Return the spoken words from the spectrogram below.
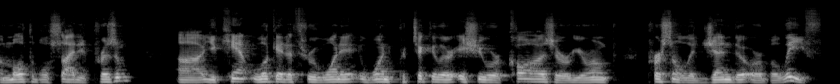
a multiple-sided prism. Uh, you can't look at it through one one particular issue or cause or your own personal agenda or belief.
